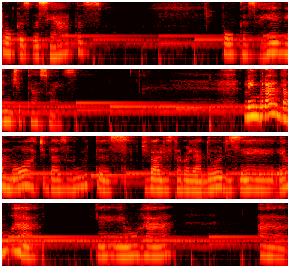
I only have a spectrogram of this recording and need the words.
Poucas passeatas, poucas reivindicações. Lembrar da morte, das lutas de vários trabalhadores é, é honrar, né? é honrar a,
